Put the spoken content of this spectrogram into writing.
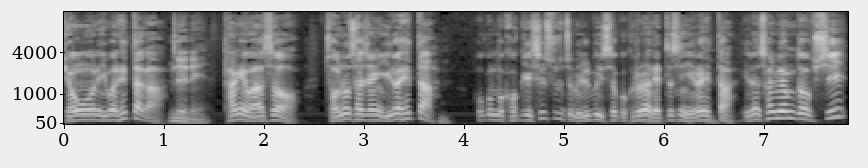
병원에 입원했다가 네네. 당에 와서 전후 사정이 이러했다. 혹은 뭐 거기에 실수는 좀 일부 있었고 그러나 내 뜻은 이러했다. 이런 설명도 없이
